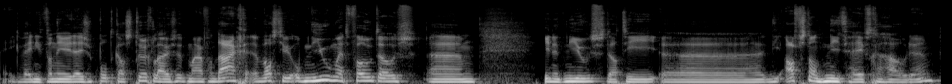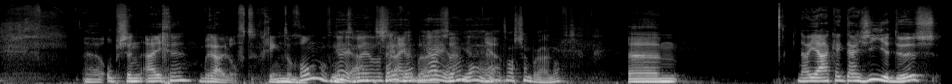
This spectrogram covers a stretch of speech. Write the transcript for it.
ik weet niet wanneer je deze podcast terugluistert, maar vandaag was hij weer opnieuw met foto's ehm, in het nieuws dat hij eh, die afstand niet heeft gehouden. eh, op zijn eigen bruiloft. Ging het Hmm. toch om, of niet? ja, Het was zijn eigen bruiloft, ja, ja, ja, het was zijn bruiloft. Nou ja, kijk, daar zie je dus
